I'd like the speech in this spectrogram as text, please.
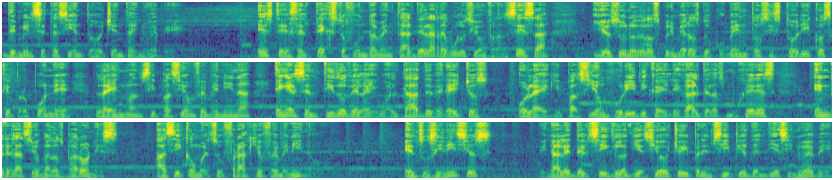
de 1789. Este es el texto fundamental de la Revolución Francesa y es uno de los primeros documentos históricos que propone la emancipación femenina en el sentido de la igualdad de derechos o la equipación jurídica y legal de las mujeres en relación a los varones, así como el sufragio femenino. En sus inicios, finales del siglo XVIII y principios del XIX,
